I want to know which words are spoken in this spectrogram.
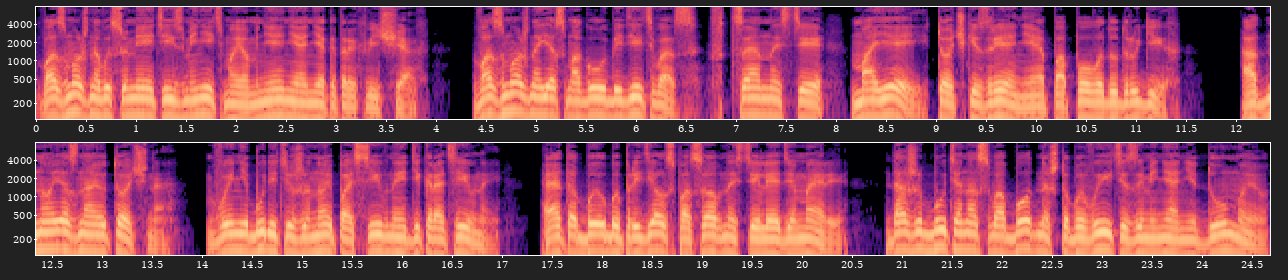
Возможно, вы сумеете изменить мое мнение о некоторых вещах. Возможно, я смогу убедить вас в ценности моей точки зрения по поводу других. Одно я знаю точно. Вы не будете женой пассивной и декоративной. Это был бы предел способности леди Мэри. Даже будь она свободна, чтобы выйти за меня, не думаю,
